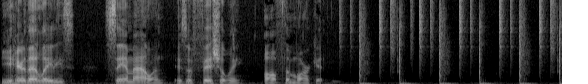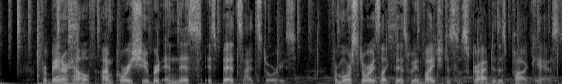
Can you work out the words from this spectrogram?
You hear that, ladies? Sam Allen is officially off the market. For Banner Health, I'm Corey Schubert, and this is Bedside Stories. For more stories like this, we invite you to subscribe to this podcast.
